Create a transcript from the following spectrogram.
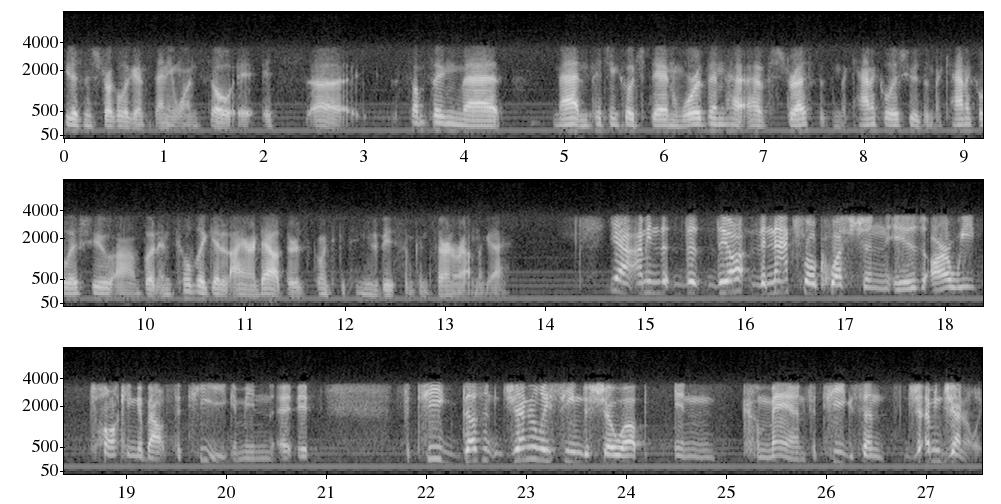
he doesn't struggle against anyone. So it, it's uh, something that Matt and pitching coach Dan Warthen ha- have stressed it's a mechanical issue, it's a mechanical issue. Uh, but until they get it ironed out, there's going to continue to be some concern around the guy. Yeah, I mean the the the, the natural question is: Are we talking about fatigue? I mean, it, it fatigue doesn't generally seem to show up in command. Fatigue sends, I mean, generally,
